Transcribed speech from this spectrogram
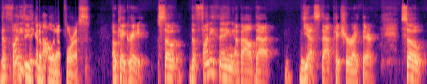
the funny Lindsay's thing gonna about pull it up for us. Okay, great. So the funny thing about that, yes, that picture right there. So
